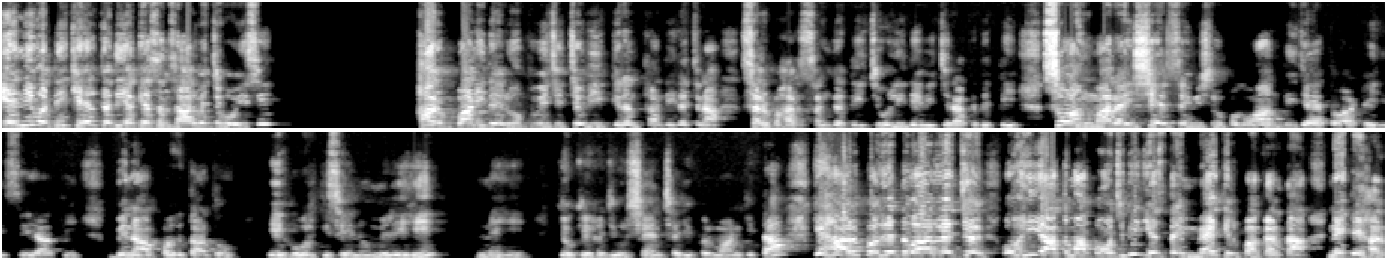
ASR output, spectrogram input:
ਇੰਨੀ ਵੱਡੀ ਖੇਲ ਕਦੀ ਅੱਗੇ ਸੰਸਾਰ ਵਿੱਚ ਹੋਈ ਸੀ? ਹਰ ਬਾਣੀ ਦੇ ਰੂਪ ਵਿੱਚ 24 ਗ੍ਰੰਥਾਂ ਦੀ ਰਚਨਾ ਸਰਬ ਸੰਗਤ ਦੀ ਝੋਲੀ ਦੇ ਵਿੱਚ ਰੱਖ ਦਿੱਤੀ। ਸੋਹੰਗ ਮਹਾਰਾਜ, ਸ਼ੇਰ ਸਿੰਘ ਵਿਸ਼ਨੂੰ, ਭਗਵਾਨ ਦੀ ਜੈ ਤੁਹਾਡੇ ਹਿੱਸੇ ਆਤੀ ਬਿਨਾ ਭਗਤਾਂ ਤੋਂ ਇਹ ਹੋਰ ਕਿਸੇ ਨੂੰ ਮਿਲੀ ਹੀ ਨਹੀਂ। ਕਿਉਂਕਿ ਹਜੂਰ ਸ਼ਹਿਨशाह ਜੀ ਫਰਮਾਨ ਕੀਤਾ ਕਿ ਹਰ ਭਗਤ ਦਵਾਰ ਵਿੱਚ ਉਹੀ ਆਤਮਾ ਪਹੁੰਚਦੀ ਜਿਸ ਤੇ ਮੈਂ ਕਿਰਪਾ ਕਰਦਾ। ਨਹੀਂ ਤੇ ਹਰ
